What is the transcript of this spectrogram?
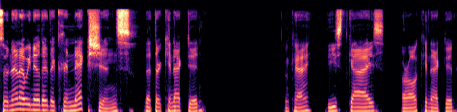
So now that we know they're the connections, that they're connected, okay, these guys are all connected.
